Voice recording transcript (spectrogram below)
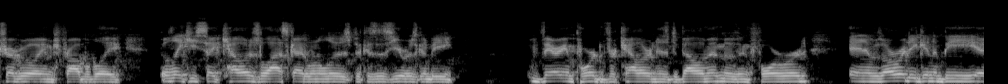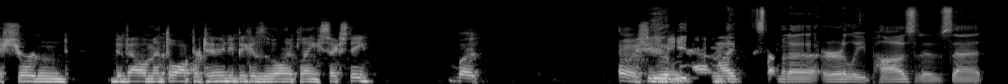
Trevor Williams probably. But like you said, Keller's the last guy to want to lose because this year was going to be very important for Keller and his development moving forward. And it was already going to be a shortened developmental opportunity because of only playing 60. But Oh, excuse you me. Like some of the early positives that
